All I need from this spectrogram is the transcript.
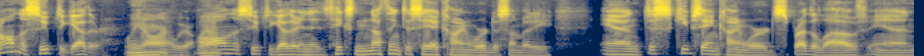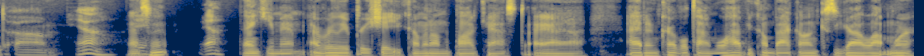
all in the soup together. we are. You know, we're We're- all in the soup together, and it takes nothing to say a kind word to somebody. And just keep saying kind words, spread the love, and um, yeah, That's hey, it. Yeah, Thank you, man. I really appreciate you coming on the podcast. I uh, I had an incredible time. We'll have you come back on because you got a lot more.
